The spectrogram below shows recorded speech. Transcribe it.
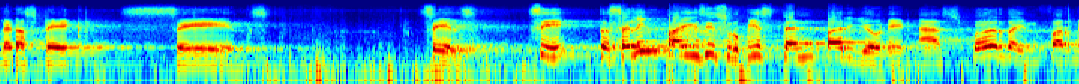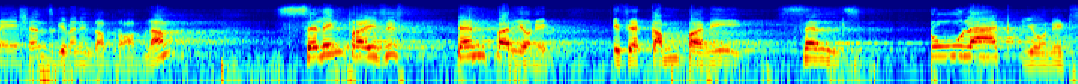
let us take sales. Sales. See, the selling price is rupees 10 per unit as per the informations given in the problem. Selling price is 10 per unit. If a company sells 2 lakh units,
